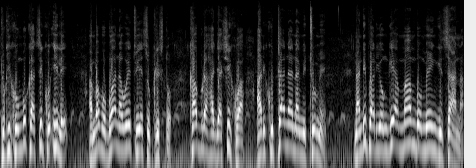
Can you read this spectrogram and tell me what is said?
tukikumbuka siku ile ambapo Bwana wetu Yesu Kristo kabla hajashikwa alikutana na mitume. Na ndipo aliongea mambo mengi sana.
